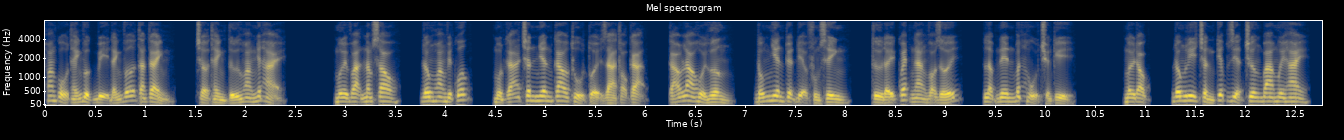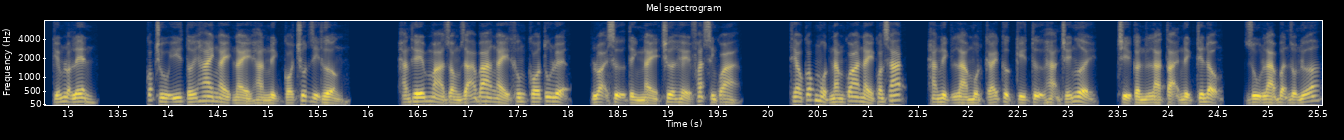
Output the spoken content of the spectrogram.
Hoang cổ thánh vực bị đánh vỡ tan cảnh, trở thành tứ hoang nhất hải. Mười vạn năm sau, đông hoang việt quốc, một gã chân nhân cao thủ tuổi già thọ cạn, cáo lao hồi hương, bỗng nhiên tuyệt địa phùng sinh, từ đấy quét ngang v õ giới, lập nên bất hủ truyền kỳ mời đọc, đông ly trần kiếp diệt chương ba mươi hai, kiếm luận lên. Cóc chú ý tới hai ngày này hàn lịch có chút dị thường. Hắn thế mà dòng dã ba ngày không có tu luyện, loại sự tình này chưa hề phát sinh qua. Theo cóc một năm qua này quan sát, hàn lịch là một cái cực kỳ tự hạn chế người, chỉ cần là tại lịch thiên động, dù là bận rộn nữa,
